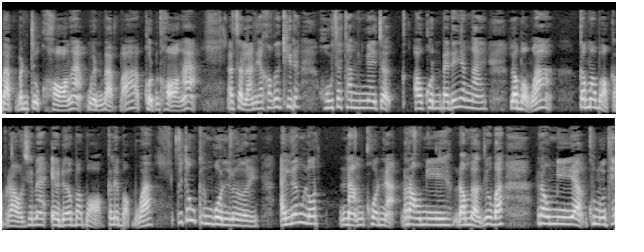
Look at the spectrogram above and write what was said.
แบบบรรจุของอะเหมือนแบบว่าขนของอะแล้วเสร็จแล้วเนี่ยเขาก็คิดว่าโหจะทำยังไงจะเอาคนไปได้ยังไง เราบอกว่าก็มาบอกกับเราใช่ไหมเอลเดอร์มาบอกก็เลยบอกว่า ไม่ต้องกังวลเลยไอ้เรื่องรถ นำคนอะเรามีเราแบบที่ว่า เรามีอะคุณอุเท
